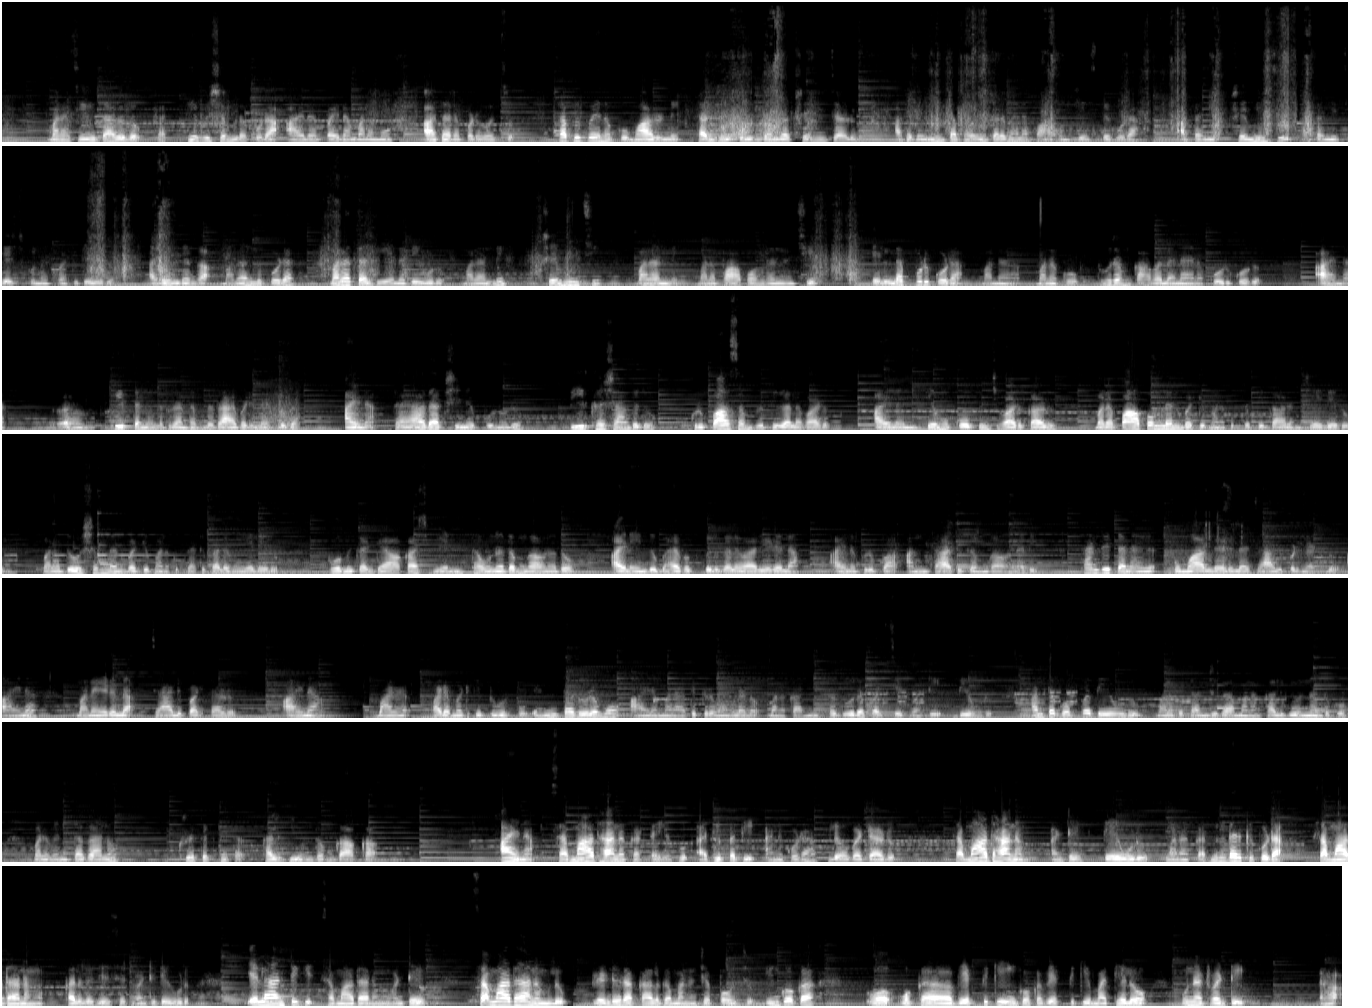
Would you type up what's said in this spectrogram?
మన జీవితాలలో ప్రతి విషయంలో కూడా ఆయన పైన మనము ఆధారపడవచ్చు. తప్పిపోయిన కుమారుణ్ణి తండ్రి ఏ విధంగా క్షమించాడు? అతడు ఎంత భయంకరమైన పాపం చేస్తే కూడా అతన్ని క్షమించి అతన్ని చేర్చుకున్నటువంటి దేవుడు. అదేవిధంగా మనల్ని కూడా మన తల్లి అయిన దేవుడు మనల్ని క్షమించి మనల్ని మన పాపం నుంచి ఎల్లప్పుడూ కూడా మన మనకు దూరం కావాలని ఆయన కోరుకోడు. ఆయన కీర్తనల గ్రంథంలో రాయబడినట్లుగా ఆయన దయాదాక్షిణ్యపూర్ణుడు దీర్ఘశాంతుడు కృపా సమృద్ధి గలవాడు. ఆయన నిత్యము కోపించేవాడు కాడు. మన పాపములను బట్టి మనకు ప్రతీకారం చేయలేదు. మన దోషములను బట్టి మనకు ప్రతిఫలం ఇయ్యలేదు. భూమి కంటే ఆకాశం ఎంత ఉన్నతంగా ఉన్నదో ఆయన ఇందు భయభక్తులు గల వారి ఎడల ఆయన కృప అంత అధికంగా ఉన్నది. తండ్రి తన కుమారుల ఎడల జాలిపడినట్లు ఆయన మన ఎడల జాలి పడతాడు ఆయన మన పడమటికి తూర్పు ఎంత దూరమో ఆయన మన అతిక్రమములను మనకు అంత దూరపరిచేటువంటి దేవుడు. అంత గొప్ప దేవుడు మనకు తండ్రిగా మనం కలిగి ఉన్నందుకు మనం ఎంతగానో కృతజ్ఞత కలిగి ఉందాం గాక. ఆయన సమాధానకర్తయ్యకు అధిపతి అని కూడా పిలువబడ్డాడు. సమాధానం అంటే దేవుడు మనకందరికీ కూడా సమాధానము కలుగజేసేటువంటి దేవుడు. ఎలాంటి సమాధానము అంటే సమాధానములు రెండు రకాలుగా మనం చెప్పవచ్చు. ఇంకొక ఒక వ్యక్తికి ఇంకొక వ్యక్తికి మధ్యలో ఉన్నటువంటి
